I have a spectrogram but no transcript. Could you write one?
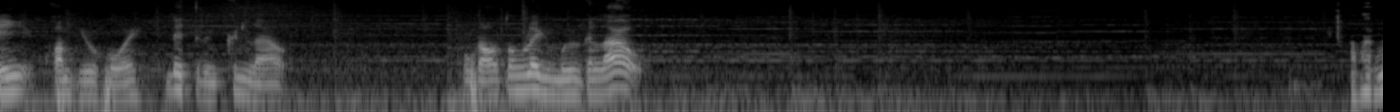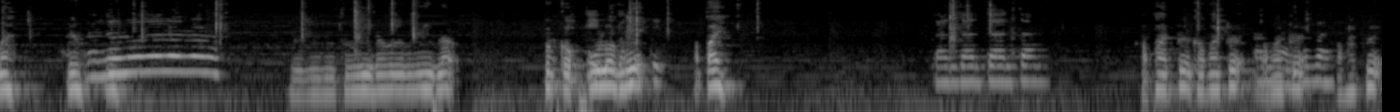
นี้ความหิวโหยได้ตื่นขึ้นแล้ว พวกเราต้องเร่งมือกันแล้ว เอาผักมาเร็วเร็วๆๆๆๆเร็วเร็วเร็วเร็วตรงนี้แล้วตรงนี้แล้วประกบผู้โลกนี้เอาไปจานจานจานจานขอผักด้วยขอผักด้วยขอผักด้วยเอาไปขอผักด้วย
